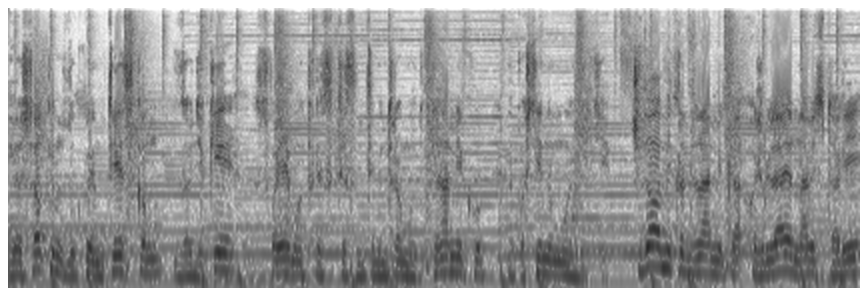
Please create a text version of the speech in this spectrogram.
і високим звуковим тиском завдяки своєму 30-см динаміку на постійному магніті. Чудова мікродинаміка оживляє навіть старі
